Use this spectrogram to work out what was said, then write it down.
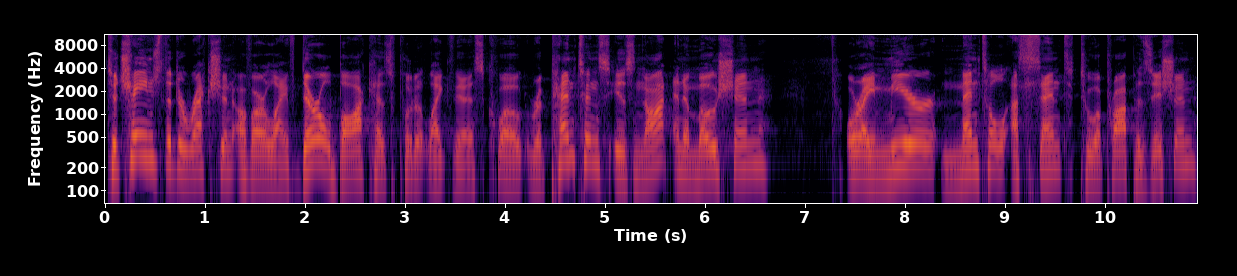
to change the direction of our life. Darrell Bock has put it like this quote, repentance is not an emotion or a mere mental assent to a proposition.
